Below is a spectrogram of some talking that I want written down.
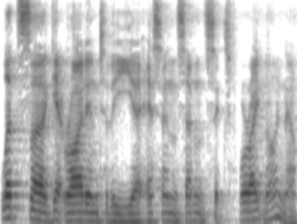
let's uh, get right into the uh, SN76489 now.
